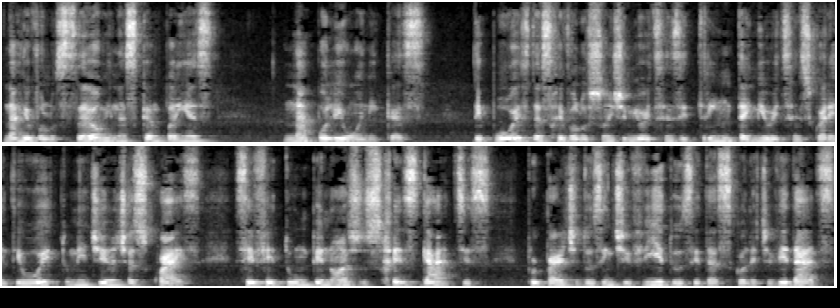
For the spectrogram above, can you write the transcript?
na Revolução e nas campanhas napoleônicas. Depois das revoluções de 1830 e 1848, mediante as quais se efetuam penosos resgates por parte dos indivíduos e das coletividades,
